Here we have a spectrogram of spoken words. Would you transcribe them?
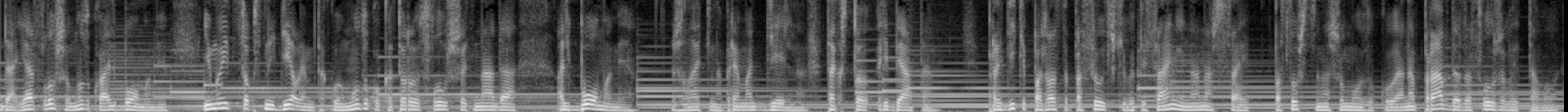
Да, я слушаю музыку альбомами. И мы, собственно, делаем такую музыку, которую слушать надо альбомами. Желательно прям отдельно. Так что, ребята, пройдите, пожалуйста, по ссылочке в описании на наш сайт. Послушайте нашу музыку. И она правда заслуживает того.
